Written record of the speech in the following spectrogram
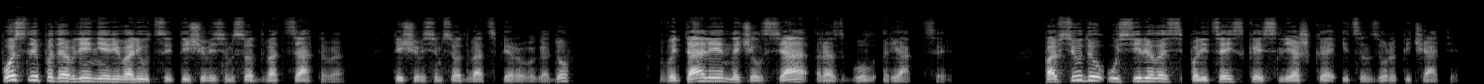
После подавления революции 1820-1821 годов в Италии начался разгул реакции. Повсюду усилилась полицейская слежка и цензура печати.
